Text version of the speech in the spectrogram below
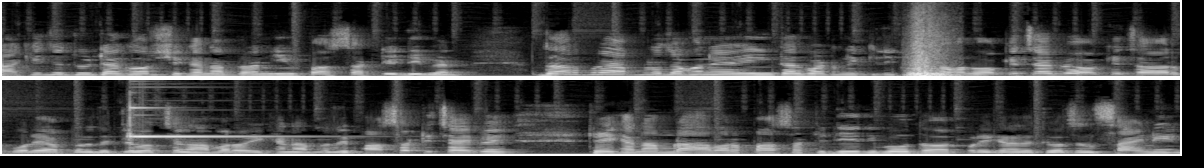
বাকি যে দুইটা ঘর, সেখানে আপনারা নিউ পাসওয়ার্ডটি দিবেন। দেওয়ার পরে আপনারা যখন ইন্টার বাটনে ক্লিক করবেন, তখন ওকে চাইবে। ওকে চাওয়ার পরে আপনারা দেখতে পাচ্ছেন আবারও এখানে আপনাদের পাসওয়ার্ডটি চাইবে। তো এখানে আমরা আবারও পাসওয়ার্ডটি দিয়ে দিব। দেওয়ার পরে এখানে দেখতে পাচ্ছেন সাইন ইন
